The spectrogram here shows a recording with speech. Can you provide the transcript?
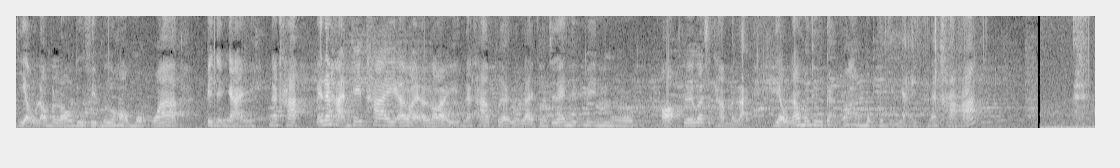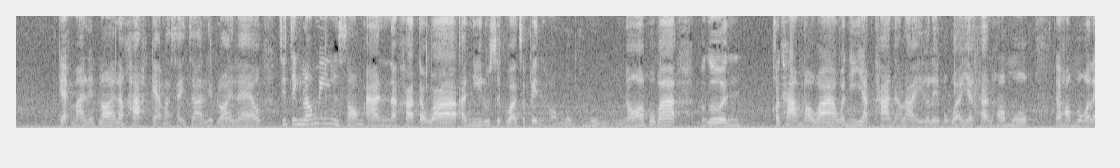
เดี๋ยวเรามาลองดูฝีมือห่อหมกว่าเป็นยังไงนะคะ เป็นอาหารไทยๆอร่อยนะคะเผื่อหลายๆคนจะได้นึกเมนูออกด้วยว่าจะทำอะไร เดี๋ยวเรามาดูกันว่าห่อหมกเป็นยังไงนะคะ แกะมาเรียบร้อยแล้วค่ะ แกะมาใส่จานเรียบร้อยแล้ว จริงๆแล้วมีอยู่ 2 อันนะคะ แต่ว่าอันนี้รู้สึกว่าจะเป็นห่อหมกหมูเนาะเพราะว่าบังเอิญ เขาถามมาว่าวันนี้อยากทานอะไรก็เลยบอกว่าอยากทานห่อหมก แต่ห่อหมกอะไร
